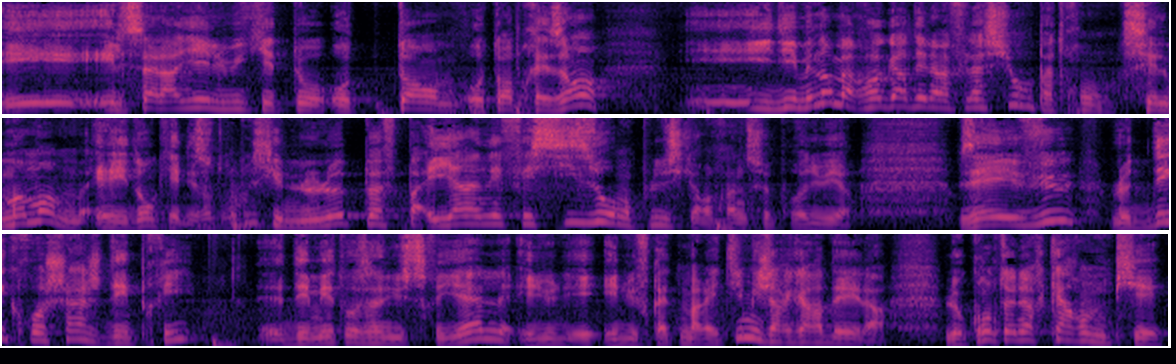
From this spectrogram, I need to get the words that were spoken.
Et, le salarié, lui, qui est au, temps, présent, il dit mais non mais regardez l'inflation patron. C'est le moment. Et donc il y a des entreprises qui ne le peuvent pas. Il y a un effet ciseau en plus qui est en train de se produire. Vous avez vu le décrochage des prix des métaux industriels et du, et du fret maritime. J'ai regardé là. Le conteneur 40 pieds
